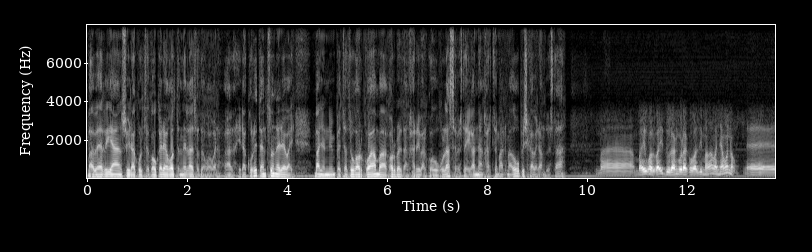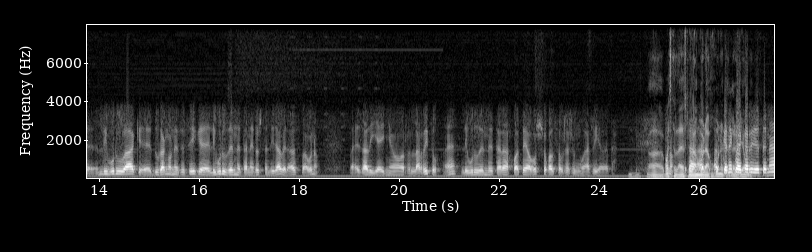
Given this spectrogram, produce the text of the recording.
ba berrian zu irakurtzeko aukera egoten dela, esaten, ba, bueno, hala, irakurri eta entzun ere bai. Baina nin pentsatu gaurkoan, ba, gaur bertan jarri barko dugula, ze beste igandean jartzen bali badugu, pixka berandu, ezta? Ba, ba igual, bai, durangorako baldin bada, baina, bueno, e, liburuak e, durango nezezik e, liburu dendetan erosten dira, beraz, ba, bueno, ba, ez adila inor larritu, eh? liburu dendetara joatea oso gauza osasungo harria data. Ba, bestela ez durangora eta jun eta azkeneko ekarri detena,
